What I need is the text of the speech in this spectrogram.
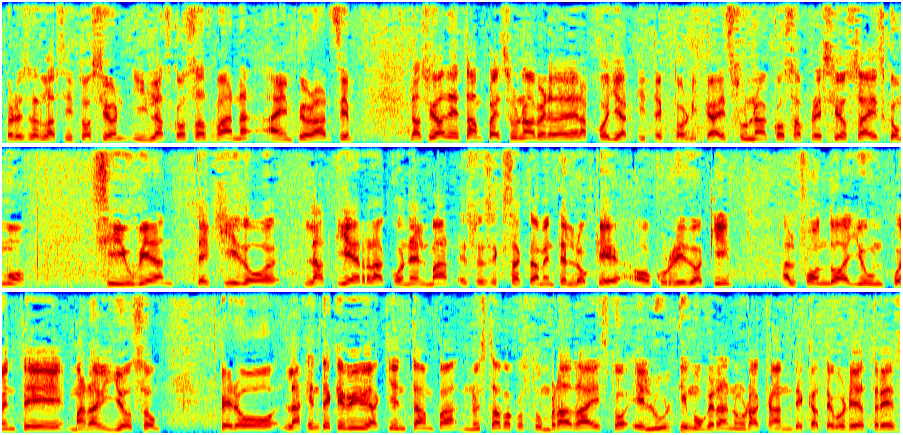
pero esa es la situación y las cosas van a empeorarse. La ciudad de Tampa es una verdadera joya arquitectónica, es una cosa preciosa, es como si hubieran tejido la tierra con el mar. Eso es exactamente lo que ha ocurrido aquí. Al fondo hay un puente maravilloso, pero la gente que vive aquí en Tampa no estaba acostumbrada a esto. El último gran huracán de categoría 3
